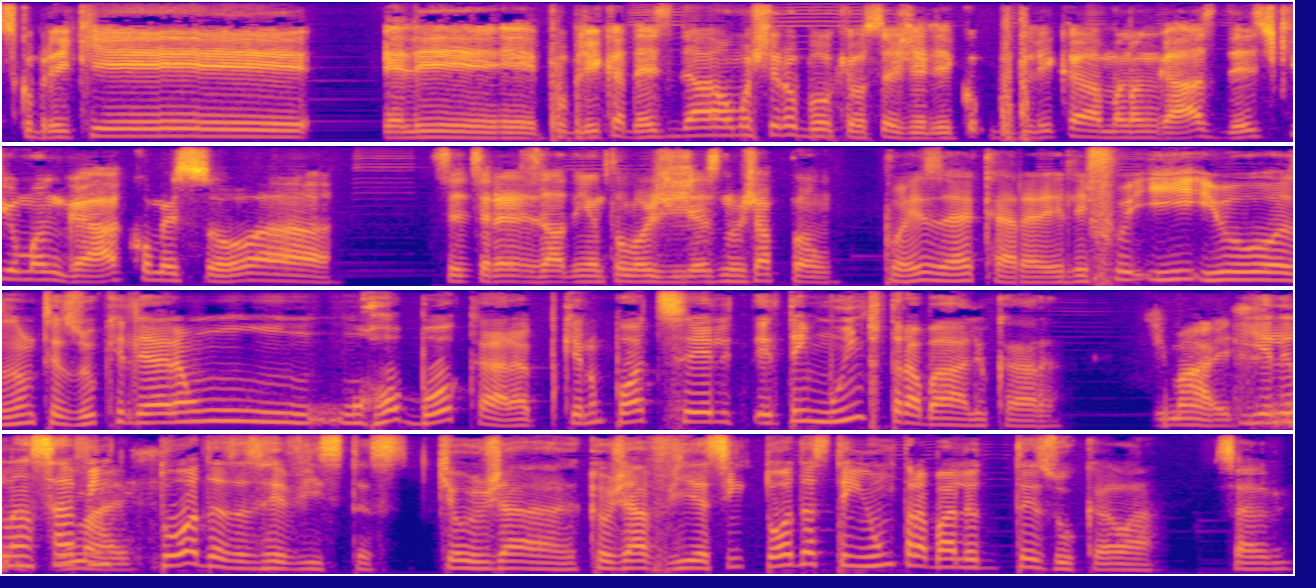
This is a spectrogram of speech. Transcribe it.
descobri que ele publica desde a Omoshiro Book, ou seja, ele publica mangás desde que o mangá começou a ser serializado em antologias no Japão. Pois é, cara. Ele foi e, e o Osamu Tezuka ele era um, um robô, cara, porque não pode ser. Ele, ele tem muito trabalho, cara. Demais. E ele lançava Demais. em todas as revistas que eu já que eu já vi, assim, todas têm um trabalho do Tezuka lá, sabe?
